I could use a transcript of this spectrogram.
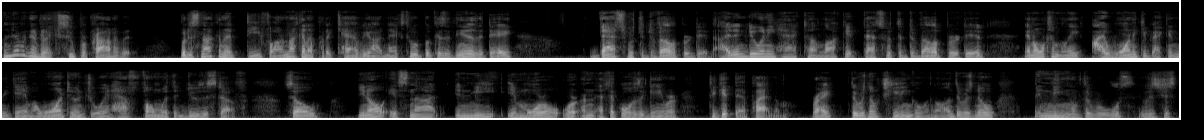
I'm never going to be like super proud of it. But it's not going to default. I'm not going to put a caveat next to it because at the end of the day, that's what the developer did. I didn't do any hack to unlock it. That's what the developer did. And ultimately, I want to get back in the game. I want to enjoy and have fun with it and do the stuff. So, you know, it's not in me immoral or unethical as a gamer to get that platinum right? There was no cheating going on. There was no bending of the rules. It was just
